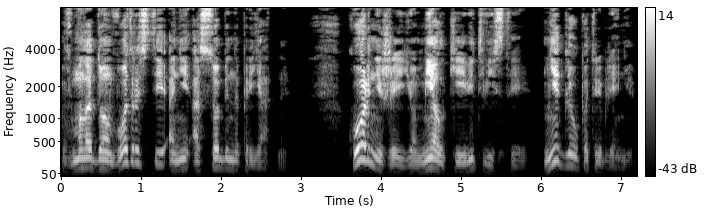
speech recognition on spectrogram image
В молодом возрасте они особенно приятны. Корни же ее мелкие и ветвистые, не для употребления.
